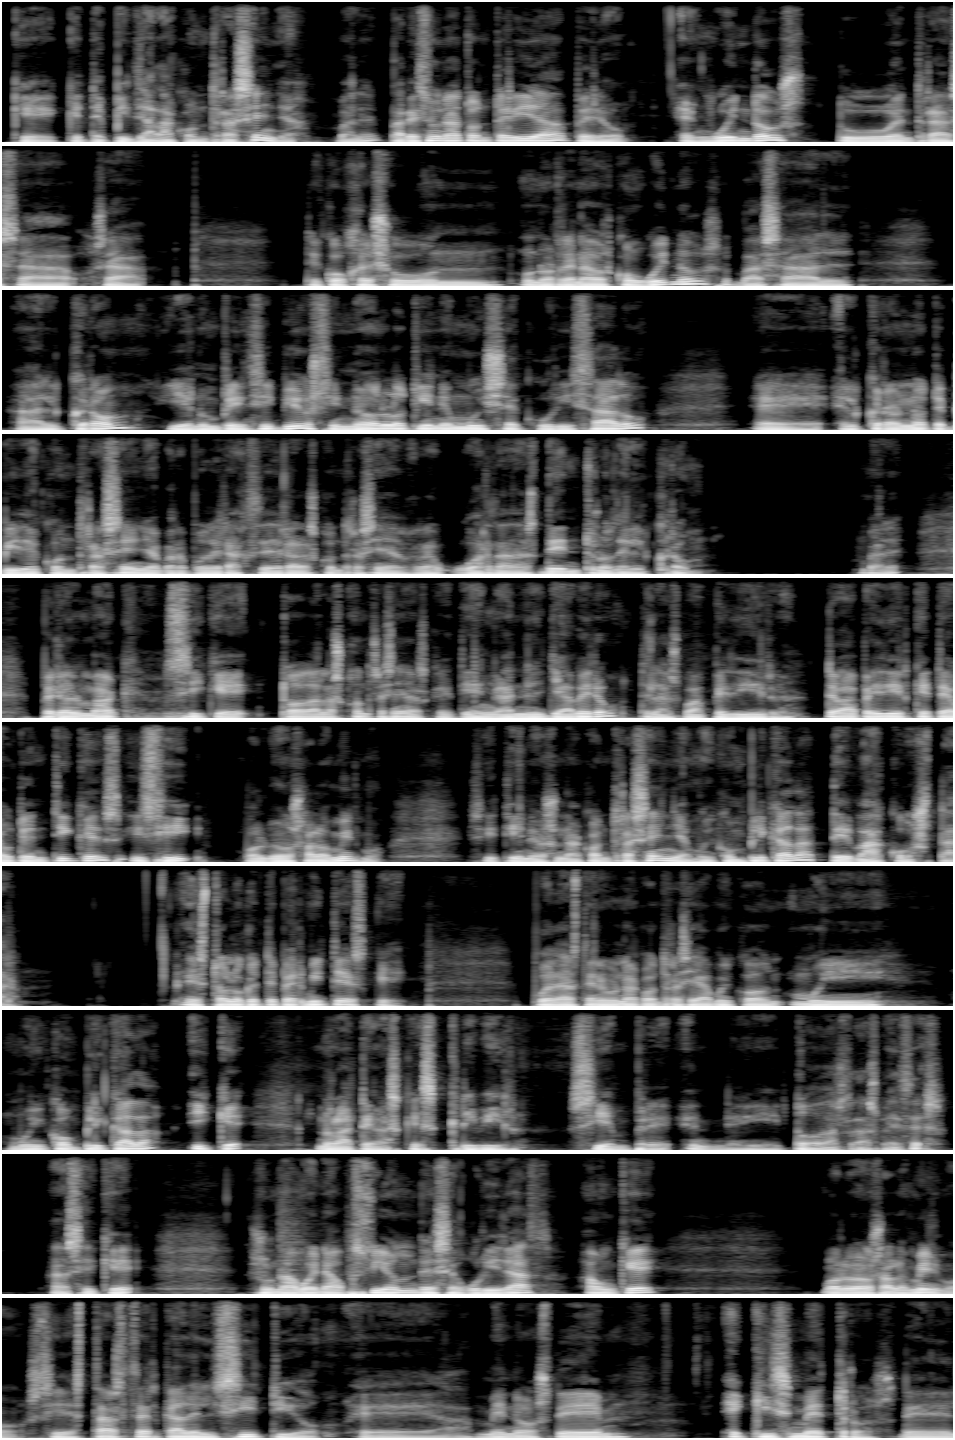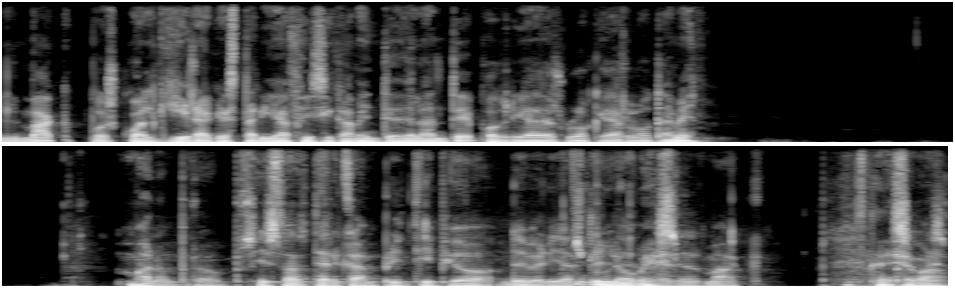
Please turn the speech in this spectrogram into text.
que, que, te pida la contraseña. ¿vale? Parece una tontería, pero en Windows tú entras a, o sea, te coges un, ordenador con Windows, vas al, Chrome y en un principio, si no lo tiene muy securizado, eh, el Chrome no te pide contraseña para poder acceder a las contraseñas guardadas dentro del Chrome. ¿Vale? Pero el Mac sí que todas las contraseñas que tengan el llavero te las va a pedir, te va a pedir que te autentiques y si, volvemos a lo mismo, si tienes una contraseña muy complicada, te va a costar. Esto lo que te permite es que puedas tener una contraseña muy, muy, muy complicada y que no la tengas que escribir siempre y todas las veces. Así que es una buena opción de seguridad, aunque volvemos a lo mismo. Si estás cerca del sitio, eh, a menos de X metros del Mac, pues cualquiera que estaría físicamente delante podría desbloquearlo también. Bueno, pero si estás cerca, en principio deberías poder ver el Mac. Eso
